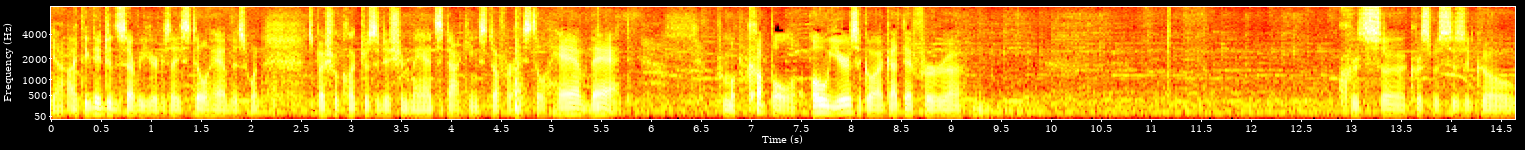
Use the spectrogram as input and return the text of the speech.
yeah. I think they do this every year because I still have this one. Special Collector's Edition Mad Stocking Stuffer. I still have that from a couple, oh, years ago. I got that for uh, Chris, uh, Christmases ago.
